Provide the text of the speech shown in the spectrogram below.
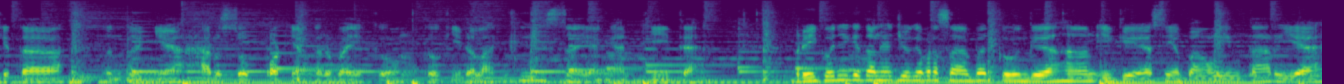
kita tentunya harus support yang terbaik untuk idola kesayangan kita. Berikutnya kita lihat juga persahabat keunggahan IGS-nya Bang Lintar ya.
